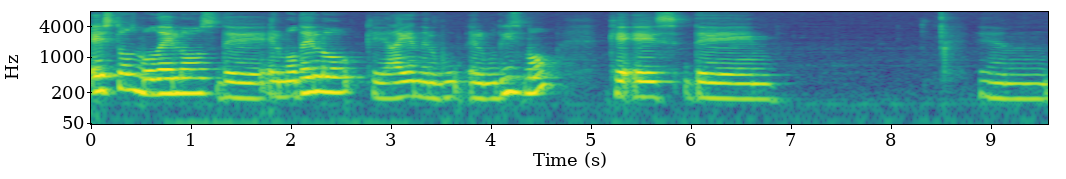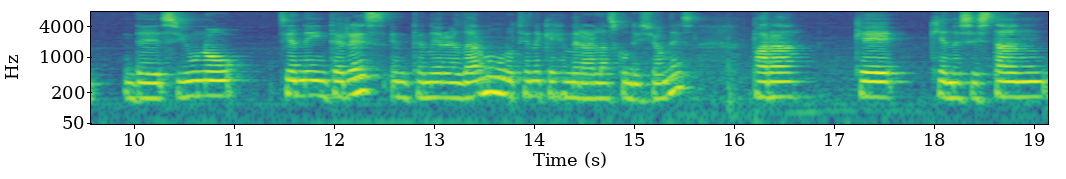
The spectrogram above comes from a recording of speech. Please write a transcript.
estos modelos, de, el modelo que hay en el, el budismo, que es de, em, de si uno tiene interés en tener el Dharma, uno tiene que generar las condiciones para que quienes están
